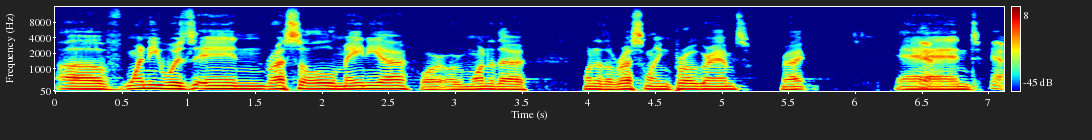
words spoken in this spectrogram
of when he was in WrestleMania or, or one of the one of the wrestling programs, right? And yeah.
